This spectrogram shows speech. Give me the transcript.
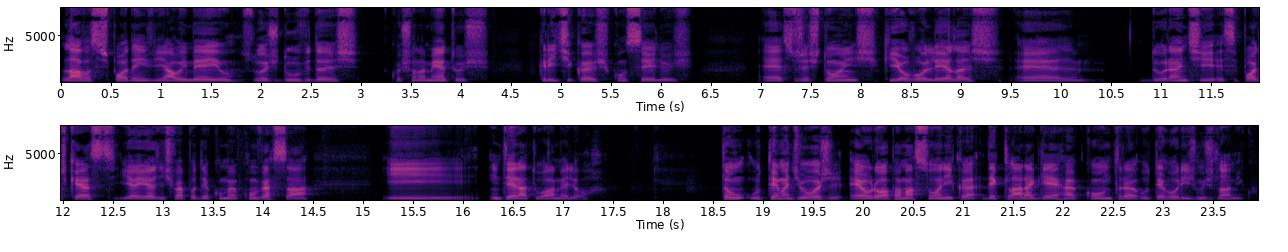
Lá vocês podem enviar o e-mail, suas dúvidas, questionamentos, críticas, conselhos, é, sugestões, que eu vou lê-las é, durante esse podcast e aí a gente vai poder conversar e interatuar melhor. Então, o tema de hoje é Europa maçônica declara guerra contra o terrorismo islâmico.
